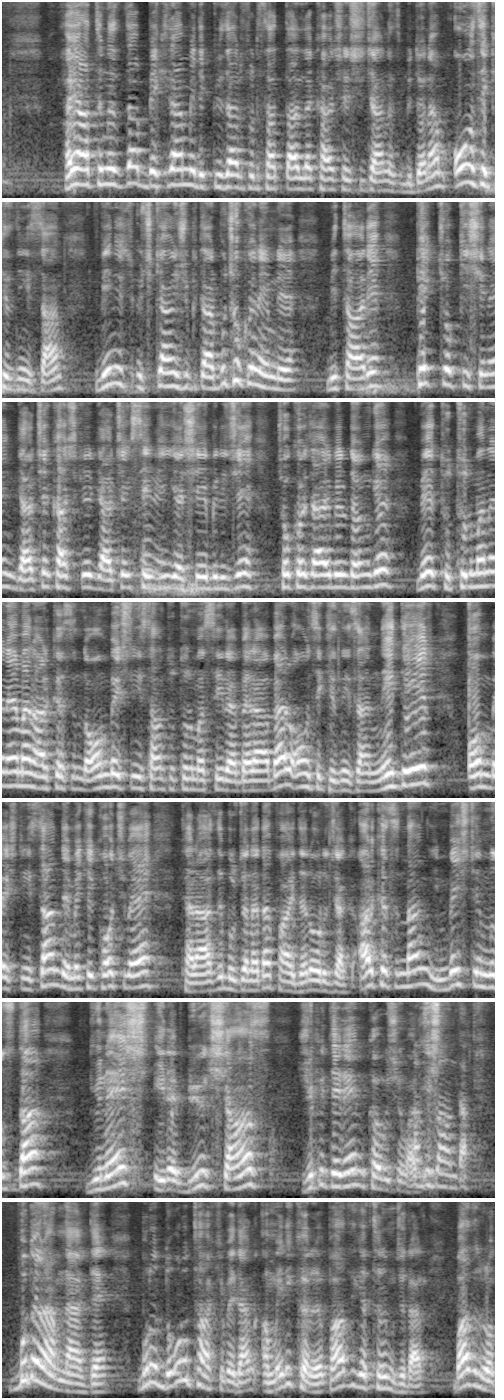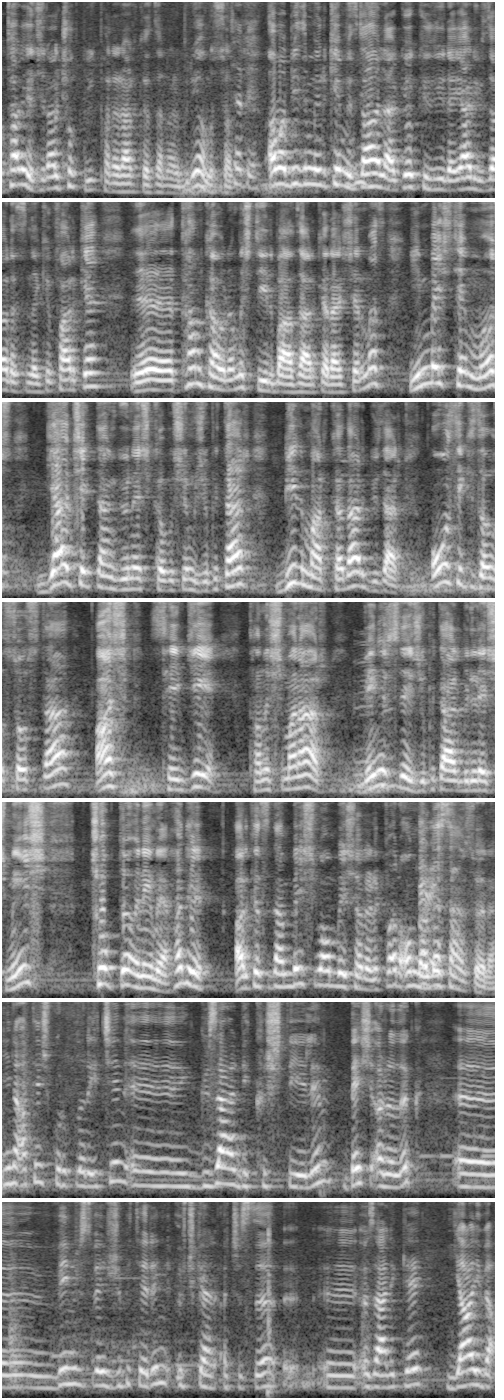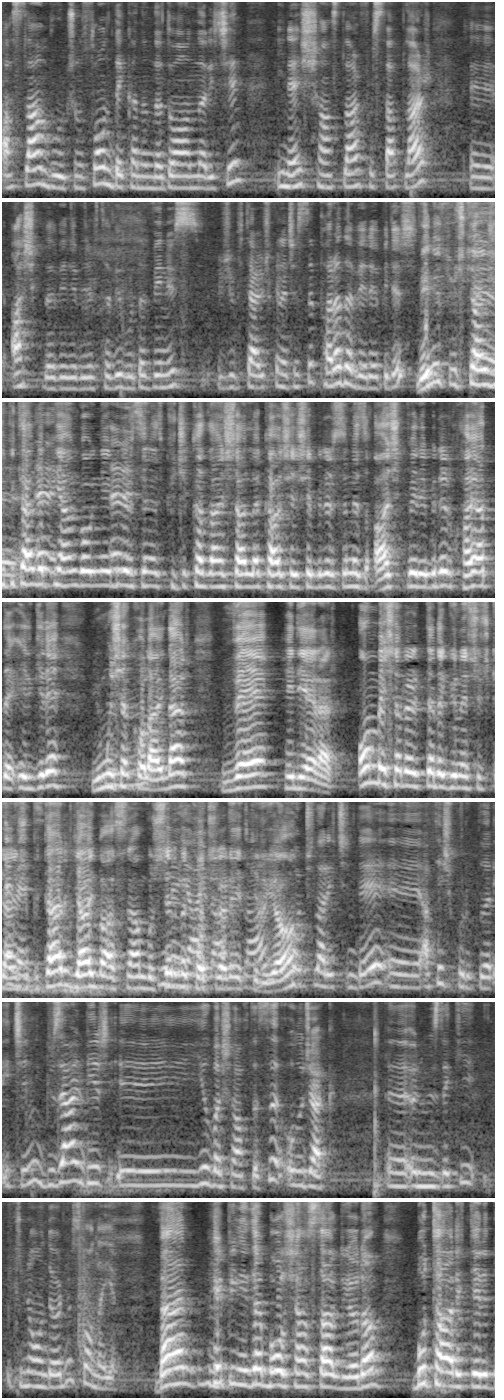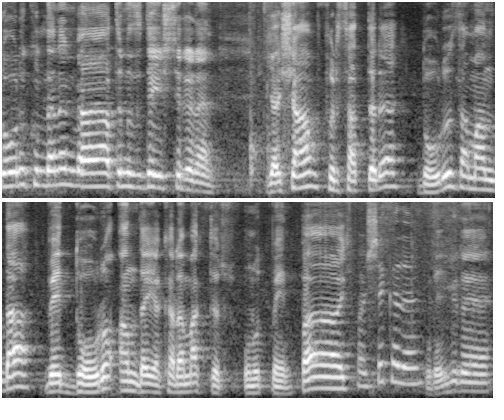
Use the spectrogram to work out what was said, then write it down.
Hayatınızda beklenmedik güzel fırsatlarla karşılaşacağınız bir dönem. 18 Nisan Venüs üçgen Jüpiter bu çok önemli bir tarih. Pek çok kişinin gerçek aşkı, gerçek sevgiyi Evet. yaşayabileceği çok özel bir döngü ve tutulmanın hemen arkasında 15 Nisan tutulmasıyla beraber 18 Nisan nedir? 15 Nisan demek ki Koç ve Terazi burcuna da faydalı olacak. Arkasından 25 Temmuz'da Güneş ile büyük şans Jüpiter'in kavuşumu var. İşte Aslan'da. bu dönemlerde bunu doğru takip eden Amerikalı bazı yatırımcılar, bazı rotaryacılar çok büyük paralar kazanır biliyor musun? Tabii. Ama bizim ülkemizde hala gökyüzüyle yeryüzü arasındaki farkı e, tam kavramış değil bazı arkadaşlarımız. 25 Temmuz gerçekten güneş kavuşum Jüpiter 1 Mart kadar güzel. 18 Ağustos'ta aşk, sevgi, tanışmalar, Venüs ile Jüpiter birleşmiş. Çok da önemli. Hadi arkasından 5 ve 15 Aralık var. Onları da Evet. sen söyle. Yine ateş grupları için e, güzel bir kış diyelim. 5 Aralık e, Venüs ve Jüpiter'in üçgen açısı e, e, özellikle Yay ve Aslan burcunun son dekanında doğanlar için yine şanslar, fırsatlar, e, aşk da verebilir tabii. Burada Venüs, Jüpiter üçgen açısı para da verebilir. Venüs üçgen Ee, Jüpiter'le evet, piyango oynayabilirsiniz. Küçük kazançlarla karşılaşabilirsiniz. Aşk verebilir. Hayatla ilgili yumuşak olaylar ve hediyeler. 15 Aralık'ta da Güneş üçgen Evet. Jüpiter yay ve aslan burçları ve koçları etkiliyor. Koçlar için de e, ateş grupları için güzel bir e, yılbaşı haftası olacak. E, önümüzdeki 2014'ün son ayı. Ben hepinize bol şanslar diyorum. Bu tarihleri doğru kullanın ve hayatınızı değiştirin. Yaşam fırsatları doğru zamanda ve doğru anda yakalamaktır. Unutmayın. Bye. Hoşçakalın. Güle güle.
